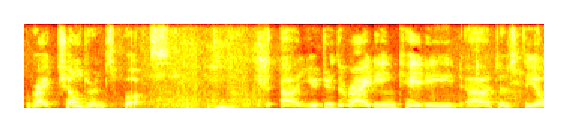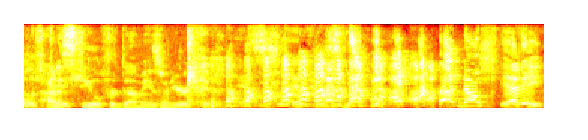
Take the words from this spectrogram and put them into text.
write children's books. Uh, you do the writing, Katie uh, does the illustration. How to steal for dummies when you're a kid. no kidding,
